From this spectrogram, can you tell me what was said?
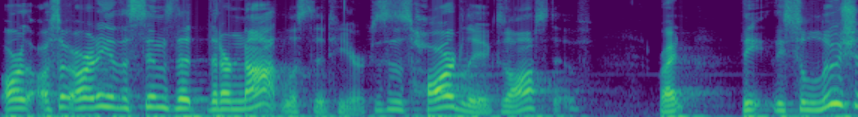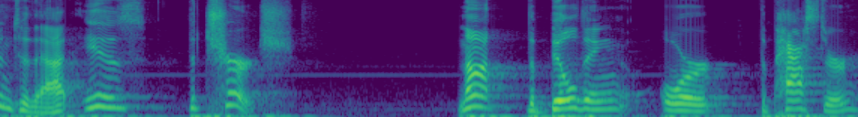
or, or any of the sins that, that are not listed here, because this is hardly exhaustive, right? The, the solution to that is the church, not the building or the pastor,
